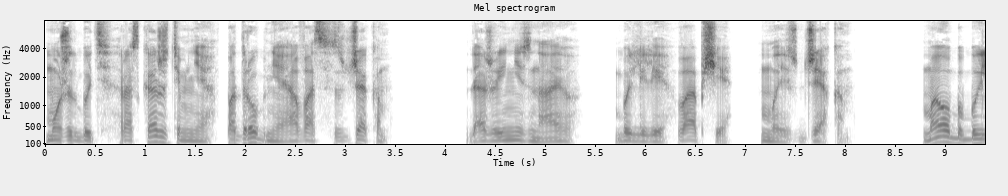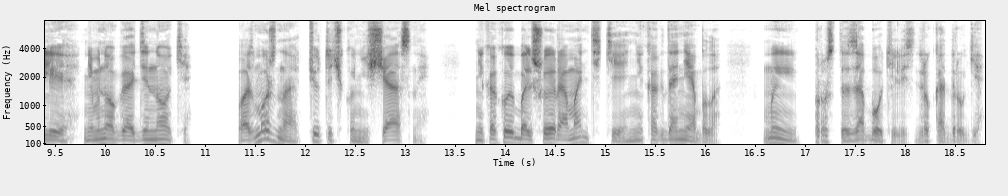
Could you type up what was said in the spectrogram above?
Может быть, расскажете мне подробнее о вас с Джеком? Даже и не знаю, были ли вообще мы с Джеком. Мы оба были немного одиноки, возможно, чуточку несчастны. Никакой большой романтики никогда не было. Мы просто заботились друг о друге.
